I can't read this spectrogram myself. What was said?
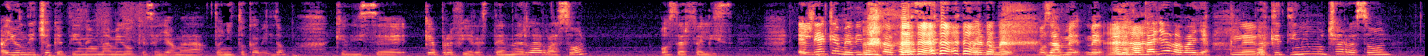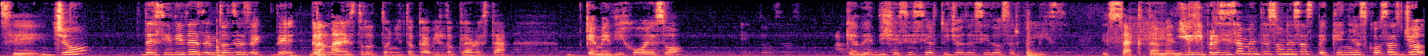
hay un dicho que tiene un amigo que se llama Toñito Cabildo que dice, ¿qué prefieres, tener la razón o ser feliz? El día que me dijo esta frase, bueno, me- o sea, me, me, me dejó callada, vaya, Claro. porque tiene mucha razón. Sí. Yo decidí desde entonces, de, de gran maestro de Toñito Cabildo, claro está, que me dijo eso, que de- dije, sí es cierto, yo decido ser feliz. Exactamente. Y, y precisamente son esas pequeñas cosas. Yo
